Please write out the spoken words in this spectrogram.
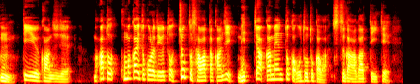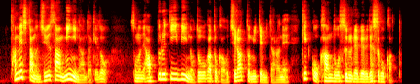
うん。っていう感じで。まああと、細かいところで言うと、ちょっと触った感じ、めっちゃ画面とか音とかは質が上がっていて、試したの13ミニなんだけど、そのね、Apple TV の動画とかをちらっと見てみたらね、結構感動するレベルですごかった。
